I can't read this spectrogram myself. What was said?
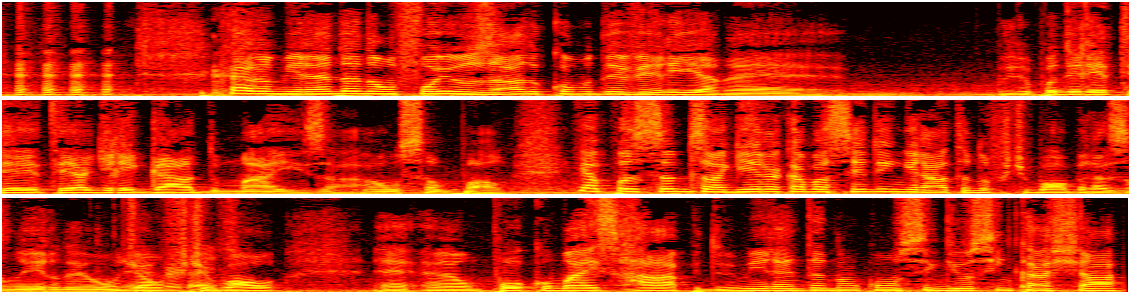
Cara, o Miranda não foi usado como deveria, né? Ele poderia ter, ter agregado mais ao São Paulo. E a posição de zagueiro acaba sendo ingrata no futebol brasileiro, né? Onde é, é um verdade. futebol é, é, um pouco mais rápido. E o Miranda não conseguiu se encaixar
